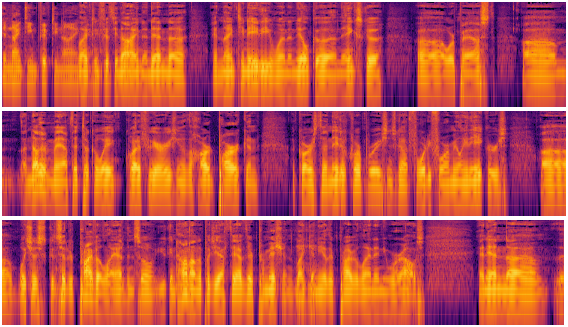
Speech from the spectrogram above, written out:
in 1959 1959, and then uh, in 1980 when ANILCA and ANCSA uh, were passed, um, another map that took away quite a few areas. You know, the Hard Park, and of course the Native Corporation's got 44 million acres. Uh, which is considered private land, and so you can hunt on it, but you have to have their permission, like any other private land anywhere else. And then uh, the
